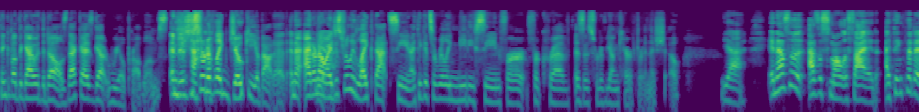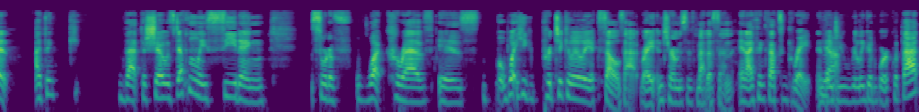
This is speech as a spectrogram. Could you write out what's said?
think about the guy with the dolls. That guy's got real problems. And it's just sort of like jokey about it. And I, I don't know, I just really like that scene. I think it's a really meaty scene for for Karev as a sort of young character in this show. Yeah. And as a as a small aside, I think that it I think that the show is definitely seeding sort of what Karev is what he particularly excels at, right, in terms of medicine. And I think that's great. And Yeah. they do really good work with that.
